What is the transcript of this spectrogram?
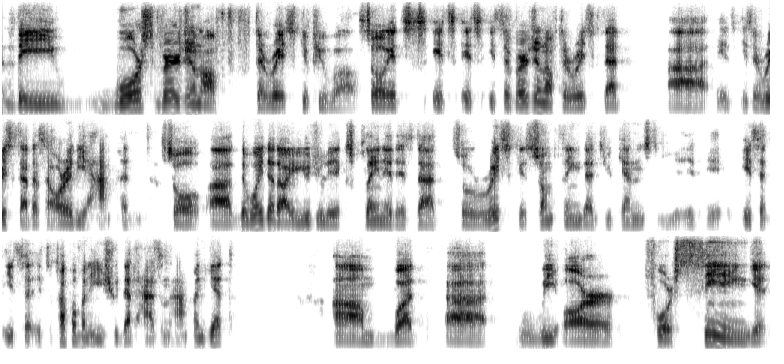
the worst version of the risk, if you will. So it's it's it's it's a version of the risk that uh, is, is, a risk that has already happened. So uh, the way that I usually explain it is that so risk is something that you can it, it, it's a, it's a it's a type of an issue that hasn't happened yet, um, but uh, we are foreseeing it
